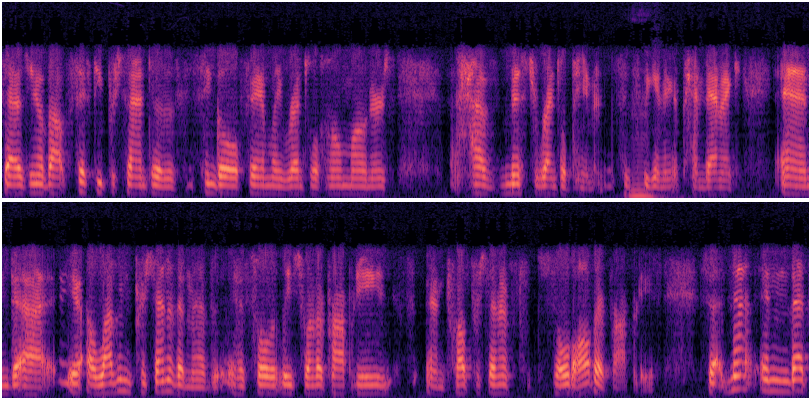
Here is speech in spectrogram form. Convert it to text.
says, you know, about 50% of single-family rental homeowners have missed rental payments since the mm-hmm. beginning of the pandemic, and uh, 11% of them have, have sold at least one of their properties, and 12% have sold all their properties. So, not, and that's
